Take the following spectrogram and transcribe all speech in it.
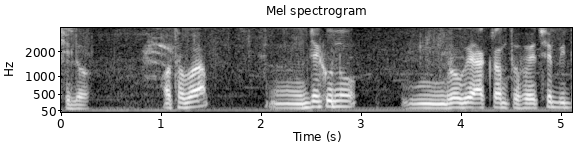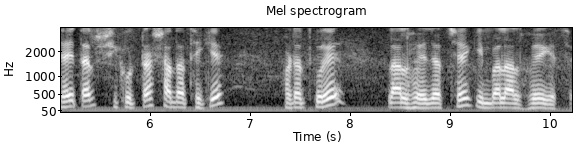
ছিল, অথবা যে কোনো রোগে আক্রান্ত হয়েছে, বিধায় তার শিকড়টা সাদা থেকে হঠাৎ করে লাল হয়ে যাচ্ছে কিংবা লাল হয়ে গেছে।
